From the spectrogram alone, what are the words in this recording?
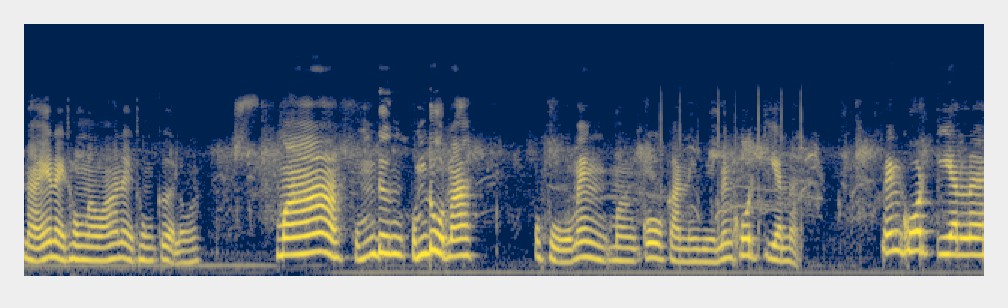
ไหนไหนธงเราวะไหนธงเกิดเราวะมา ผมดึง ผมดูดมา โอ้โห แม่งมังโก้กันในเวรแม่งโคตรเกียนอะแม่งโคตรเกียนเลย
